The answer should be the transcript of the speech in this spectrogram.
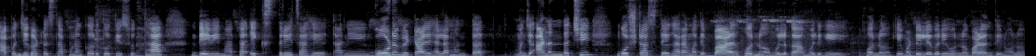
आपण जी घटस्थापना करतो तीसुद्धा देवी माता एक स्त्रीच आहे आणि गोड विटाळ ह्याला म्हणतात. म्हणजे आनंदाची गोष्ट असते घरामध्ये बाळ होणं मुलगा मुलगी होणं किंवा डिलेवरी होणं बाळांतीन होणं.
